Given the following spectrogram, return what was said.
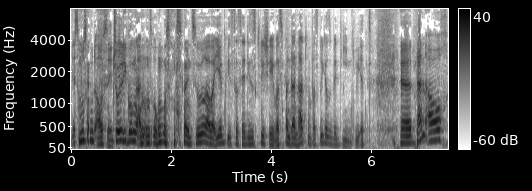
es muss gut aussehen. Entschuldigung an unsere homosexuellen Zuhörer, aber irgendwie ist das ja dieses Klischee, was man dann hat und was durchaus bedient wird. Äh, dann auch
